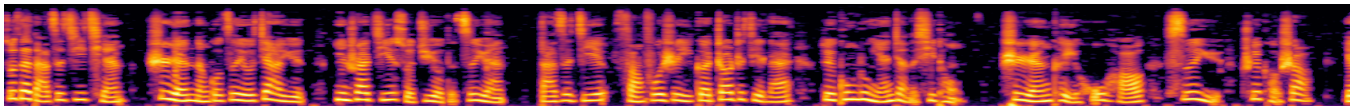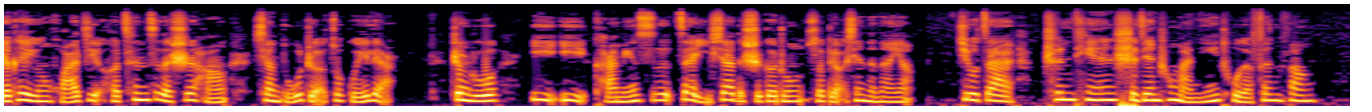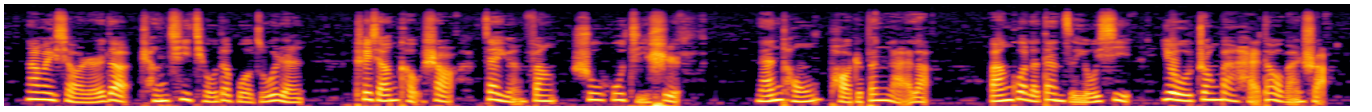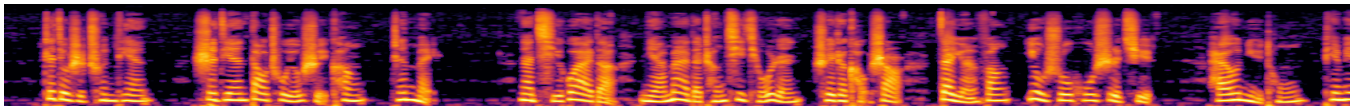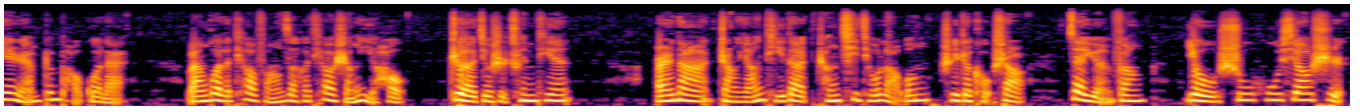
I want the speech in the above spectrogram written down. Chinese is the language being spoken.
坐在打字机前，诗人能够自由驾驭印刷机所具有的资源。打字机仿佛是一个招之即来对公众演讲的系统。诗人可以呼号、私语、吹口哨，也可以用滑稽和参差的诗行向读者做鬼脸，正如意义卡明斯在以下的诗歌中所表现的那样：就在春天，世间充满泥土的芬芳，那位小人的乘气球的跛足人吹响口哨，在远方疏忽即逝。男童跑着奔来了，玩过了弹子游戏。又装扮海盗玩耍，这就是春天。世间到处有水坑，真美。那奇怪的年迈的乘气球人吹着口哨，在远方又疏忽逝去。还有女童翩翩然奔跑过来，玩过了跳房子和跳绳以后，这就是春天。而那长羊蹄的乘气球老翁吹着口哨，在远方又疏忽消逝。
